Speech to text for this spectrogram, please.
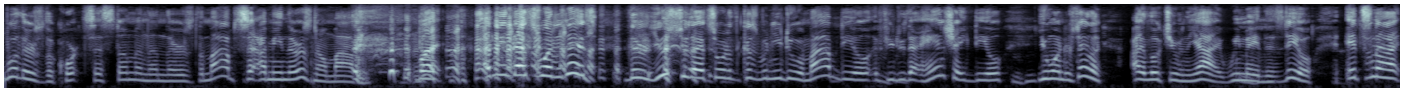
well, there's the court system, and then there's the mob. sy- I mean, there is no mob, but I mean that's what it is. They're used to that sort of because when you do a mob deal, if you do that handshake deal, Mhm. you understand. Like, I looked you in the eye. We made Mhm. this deal. It's not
